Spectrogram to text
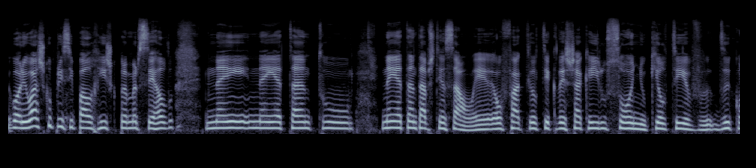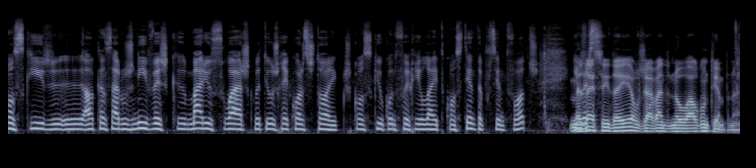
Agora, eu acho que o principal risco para Marcelo nem, nem é tanto nem é tanta abstenção, é, é o facto de ele ter que deixar cair o sonho que ele teve de conseguir uh, alcançar os níveis que Mário Soares, que bateu os recordes históricos, conseguiu quando foi reeleito com 70% de votos. Mas essa ideia ele já abandonou há algum tempo, não é?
